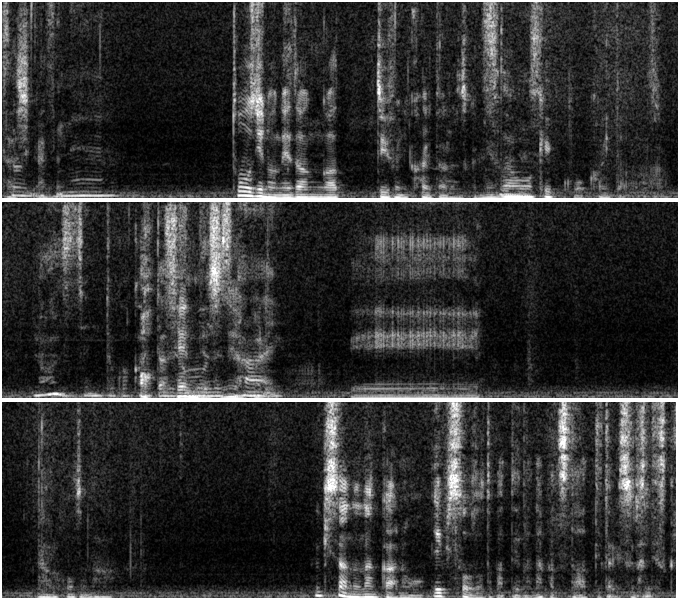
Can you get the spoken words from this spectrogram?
確かに。ですね。当時の値段がっていうふうに書いてあるんですけど値段は結構書いてある。んですよ何銭とか書いてあると思うんです。あ銭ですねはい。えー、なるほどなふきさんのなんかあのエピソードとかっていうのはなんか伝わってたりするんですか？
